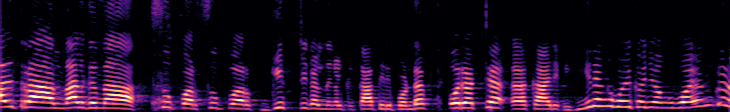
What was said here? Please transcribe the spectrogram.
അൾട്രാ നൽകുന്ന സൂപ്പർ സൂപ്പർ ഗിഫ്റ്റുകൾ നിങ്ങൾക്ക് കാത്തിരിപ്പുണ്ട്. ഒരൊറ്റ കാര്യം ഇങ്ങനെ അങ്ങ് പോയി കഴിഞ്ഞാൽ അങ്ങ് ഭയങ്കര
